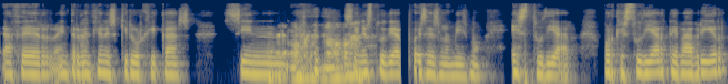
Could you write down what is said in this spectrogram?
hacer intervenciones quirúrgicas sin, sin estudiar? Pues es lo mismo, estudiar, porque estudiar te va a abrir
